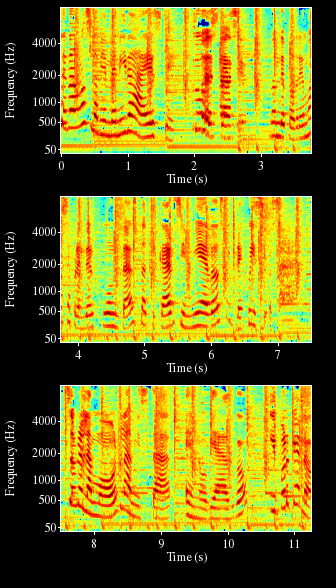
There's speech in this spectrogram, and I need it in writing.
te damos la bienvenida a este, tu espacio, donde podremos aprender juntas, platicar sin miedos ni prejuicios, sobre el amor, la amistad, el noviazgo y, ¿por qué no?,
